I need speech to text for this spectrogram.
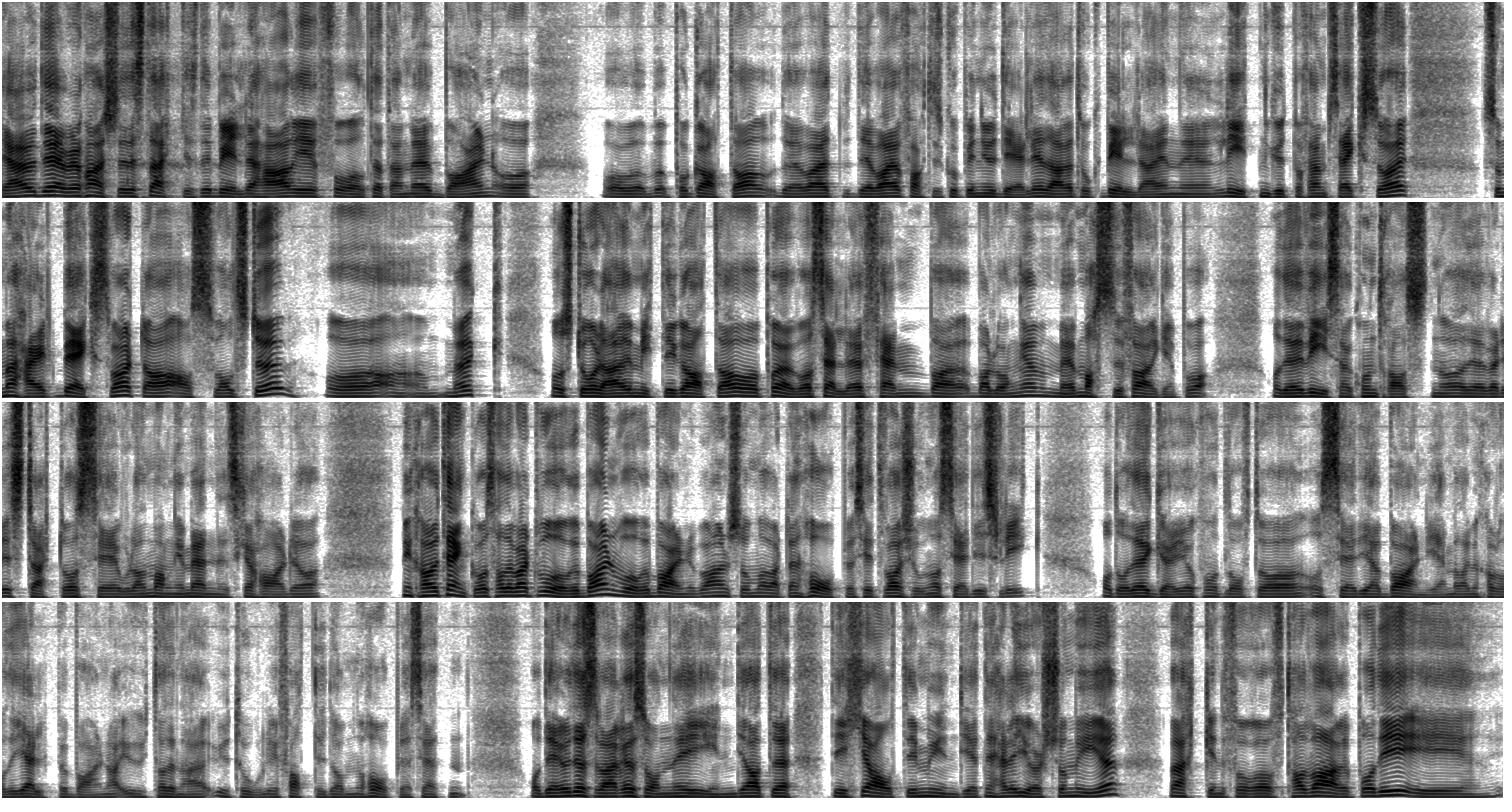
Ja, Det er vel kanskje det sterkeste bildet jeg har i forhold til dette med barn og, og på gata. Det var, et, det var faktisk oppe i New Delhi, der jeg tok bilde av en eh, liten gutt på fem-seks år som er helt beksvart av asfaltstøv og uh, møkk, og står der midt i gata og prøver å selge fem ballonger med masse farge på. Og det viser kontrasten, og det er veldig sterkt å se hvordan mange mennesker har det. Og vi kan jo tenke oss, Hadde det vært våre barn, våre barnebarn, som har vært en håpløs situasjon å se de slik. Og da det er gøy å få lov til å, å se de her barnehjemmene der vi kan lov til å hjelpe barna ut av denne utrolige fattigdommen og håpløsheten. Og det er jo dessverre sånn i India at det, det ikke alltid myndighetene heller gjør så mye. Verken for å ta vare på de i,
